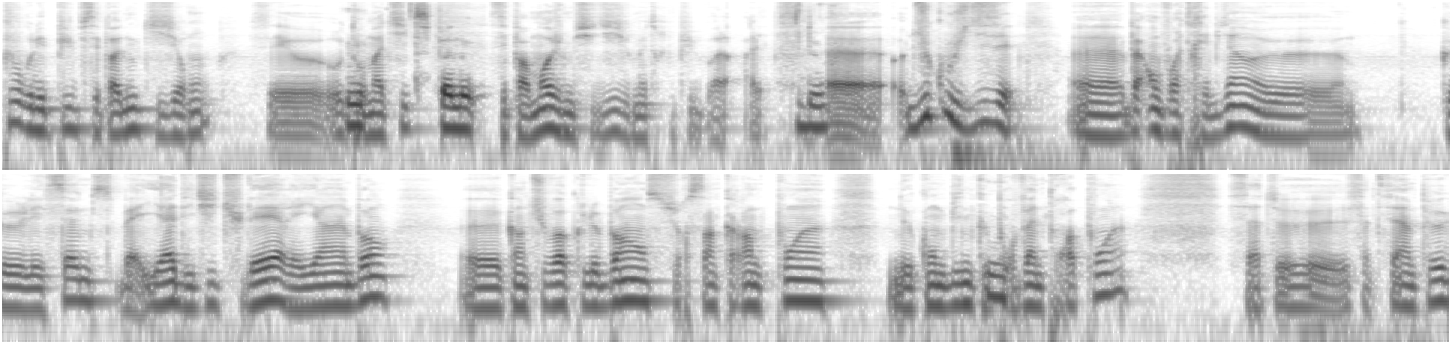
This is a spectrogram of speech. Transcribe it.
pour les pubs, c'est pas nous qui gérons, c'est euh, automatique. C'est pas nous. C'est pas moi, je me suis dit, je vais mettre une pub. Voilà, allez. Euh, du coup, je disais, euh, ben, on voit très bien euh, que les Suns, ben, il y a des titulaires et il y a un banc. Quand tu vois que le banc sur 140 points ne combine que pour 23 points, ça te, ça te fait un peu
